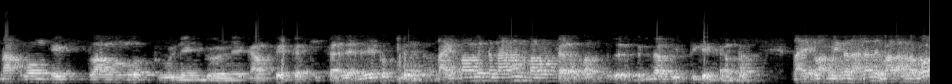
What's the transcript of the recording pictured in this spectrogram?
Nak wong Islam mlebu ning gone kafir gak dibalik ya kok. Nah Islam tenanan malah dapat nabi bikin gambar. Nah Islam tenanan malah nopo?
